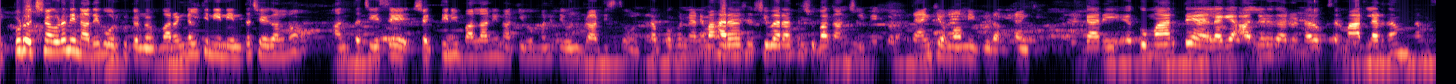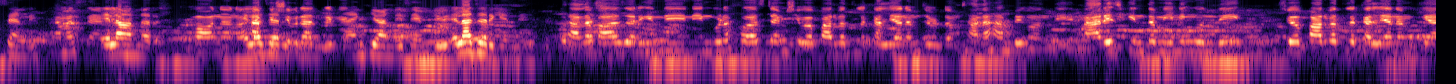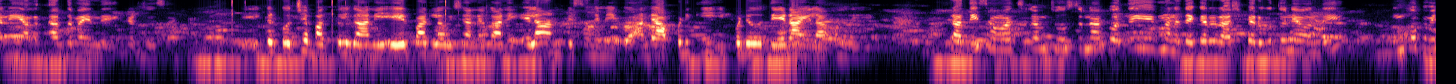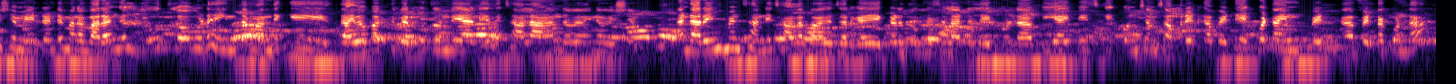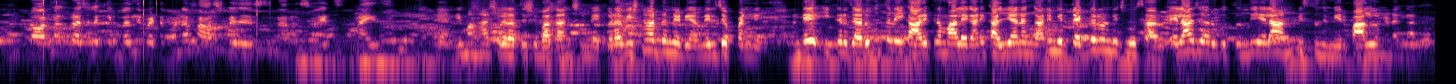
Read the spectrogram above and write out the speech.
ఎప్పుడు వచ్చినా కూడా నేను అదే కోరుకుంటున్నాను. వరంగల్కి నేను ఎంత చేయగలనో అంత చేసే శక్తిని బలాన్ని నాకు ఇవ్వమని దేవుని ప్రార్థిస్తూ ఉంటాను. తప్పకుండా మహారాష్ట్ర శివరాత్రి శుభాకాంక్షలు మీకు కూడా. థ్యాంక్ యూ అమ్మా మీకు కూడా. థ్యాంక్ యూ గారి కుమార్తె అలాగే అల్లుడు గారు ఉన్నారు. ఒకసారి మాట్లాడదాం. నమస్తే అండి. నమస్తే ఎలా ఉన్నారు? ఎలా శివరాత్రి థ్యాంక్ యూ అండి. సేమ్ టు ఎలా జరిగింది? చాలా బాగా జరిగింది. నేను కూడా ఫస్ట్ టైం శివ పార్వతుల కళ్యాణం చూడడం. చాలా హ్యాపీగా ఉంది. మ్యారేజ్కి ఇంత మీనింగ్ ఉంది. శివ పార్వతుల కళ్యాణంకి అని అల- అర్థమైంది ఇక్కడ చూసాక ఇక్కడికి వచ్చే భక్తులు కానీ ఏర్పాట్ల విషయాన్ని కానీ ఎలా అనిపిస్తుంది మీకు? అంటే అప్పటికి ఇప్పుడు తేడా ఎలా ఉంది? ప్రతి సంవత్సరం చూస్తున్న కొద్దీ మన దగ్గర రష్ పెరుగుతూనే ఉంది. ఇంకొక విషయం ఏంటంటే మన వరంగల్ యూత్లో కూడా ఇంత మందికి దైవభక్తి పెరుగుతుంది అనేది చాలా ఆనందమైన విషయం. అండ్ అరేంజ్మెంట్స్ అన్ని చాలా బాగా జరిగాయి. ఎక్కడ తొక్కిసలాట లేకుండా విఐపీస్కి కొంచెం సపరేట్గా పెట్టి ఎక్కువ టైం పెట్టకుండా నార్మల్ ప్రజలకు ఇబ్బంది పెట్టకుండా ఫాస్ట్గా చేస్తున్నారు. సో ఇట్స్ నైస్ అండి. మహాశివరాత్రి శుభాకాంక్షలు మీకు కూడా. విష్ణువర్ధన్ రెడ్డి గారు మీరు చెప్పండి. అంటే ఇక్కడ జరుగుతున్న ఈ కార్యక్రమాలే కానీ కళ్యాణం కానీ మీరు దగ్గరుండి చూసారు. ఎలా జరుగుతుంది? ఎలా అనిపిస్తుంది మీరు పాల్గొనడం కానీ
